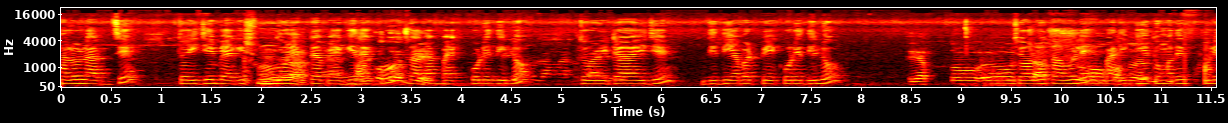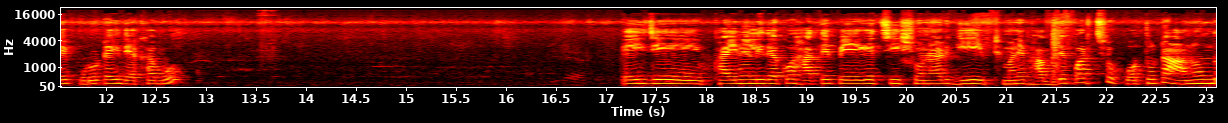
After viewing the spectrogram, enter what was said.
ভালো লাগছে। তো এই যে ব্যাগে সুন্দর একটা ব্যাগে দেখো দাদা প্যাক করে দিল। তো এটা এই যে দিদি আবার পে করে দিল। চলো তাহলে বাড়ি গিয়ে? তোমাদের খুলে পুরোটাই দেখাবো। এই যে ফাইনালি দেখো হাতে পেয়ে গেছি সোনার গিফট মানে ভাবতে পারছ কতটা আনন্দ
